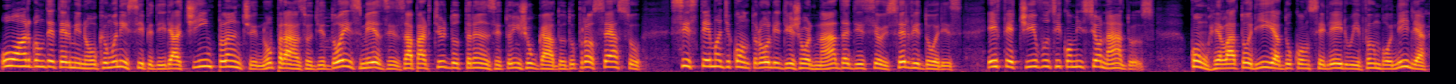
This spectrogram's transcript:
o órgão determinou que o município de Irati implante, no prazo de dois meses a partir do trânsito em julgado do processo, sistema de controle de jornada de seus servidores, efetivos e comissionados. Com relatoria do conselheiro Ivan Bonilha,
